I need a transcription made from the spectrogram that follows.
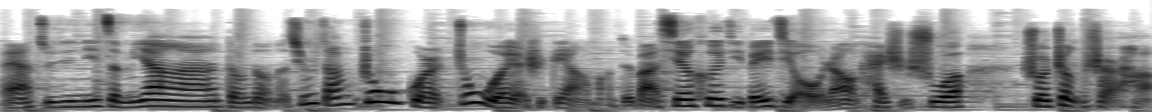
哎呀，最近你怎么样啊？等等的。其实咱们中国人，中国也是这样嘛，对吧？先喝几杯酒，然后开始说说正事儿哈。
